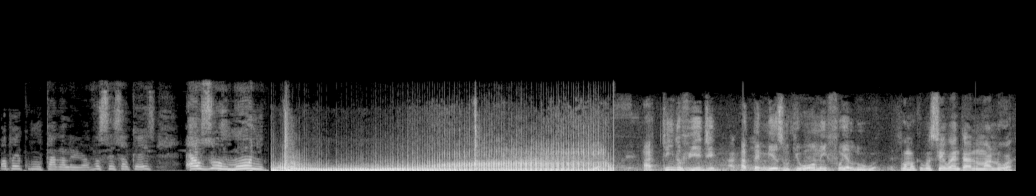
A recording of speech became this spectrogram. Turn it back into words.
Olha aí como tá, galera. Você sabe o que é isso? É os hormônios. A quem duvide, até mesmo que o homem foi à lua. Como que você vai entrar numa lua,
